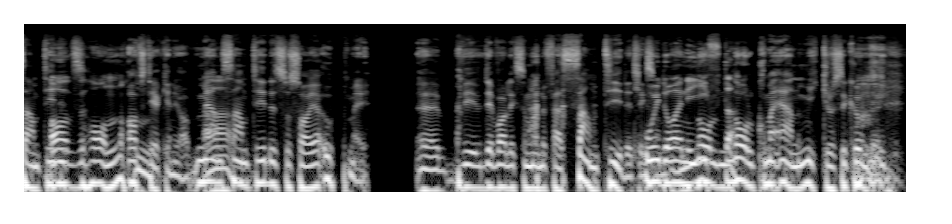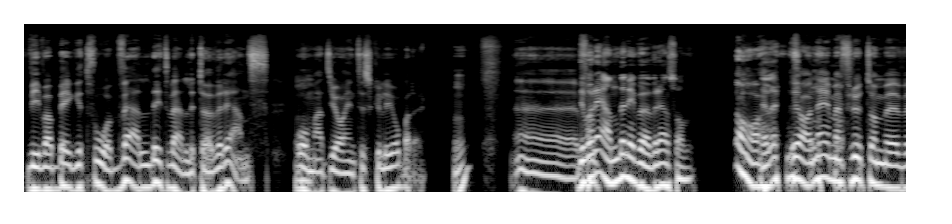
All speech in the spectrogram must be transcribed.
samtidigt... Av honom? Av steken ja. Men Ah. samtidigt så sa jag upp mig. Eh, vi, det var liksom ungefär samtidigt. Liksom. Och idag är ni Noll- gifta? 0,1 mikrosekunder. Vi var bägge två väldigt, väldigt överens om att jag inte skulle jobba där. Mm. Eh, Det var det enda ni var överens om? Ja, Eller? ja nej, men förutom eh,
